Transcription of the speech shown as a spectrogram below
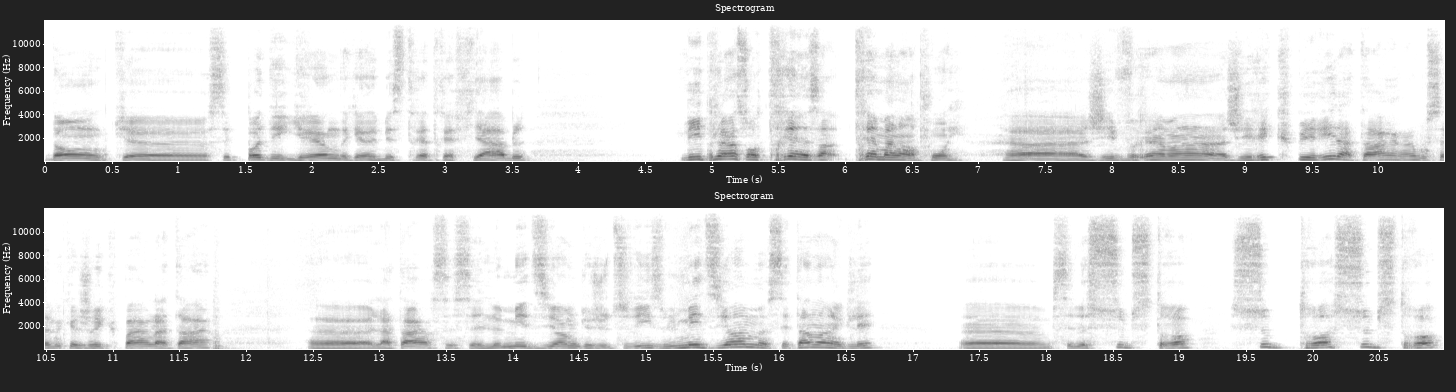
Donc, c'est pas des graines de cannabis très très fiables. Les plants sont très, très mal en point. Euh, j'ai vraiment, j'ai récupéré la terre. Hein. Vous savez que je récupère la terre. Euh, la terre, c'est le médium que j'utilise. Le médium, c'est en anglais. Euh, c'est le substrat. Substrat, substrat.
